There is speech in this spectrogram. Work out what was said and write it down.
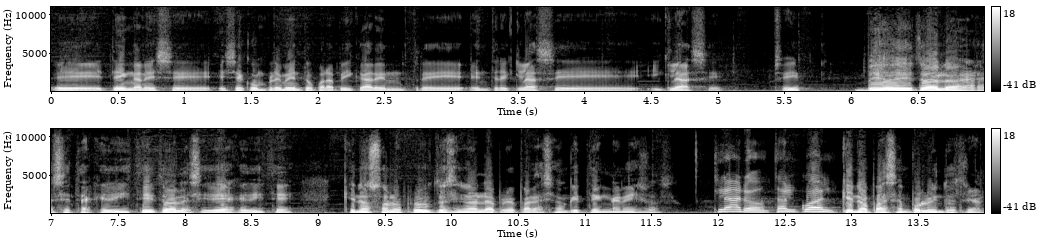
eh, tengan ese, ese complemento para picar entre, entre clase y clase? ¿Sí? Veo de todas las recetas que diste y todas las ideas que diste que no son los productos sino la preparación que tengan ellos, Claro, tal cual. que no pasen por lo industrial.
